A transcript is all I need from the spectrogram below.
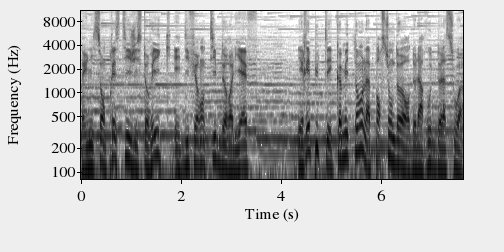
réunissant prestige historique et différents types de reliefs, est réputé comme étant la portion d'or de la route de la soie.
